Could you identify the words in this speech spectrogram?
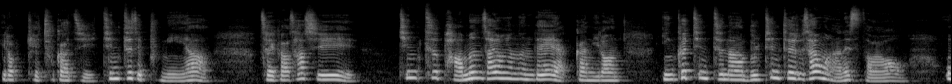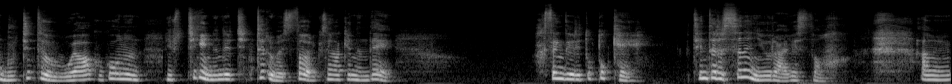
이렇게 두 가지 틴트 제품이에요. 제가 사실 틴트 밤은 사용했는데 약간 이런 잉크 틴트나 물 틴트를 사용을 안 했어요. 어, 물 틴트 뭐야? 그거는 립스틱이 있는데 틴트를 왜 써? 이렇게 생각했는데 학생들이 똑똑해. 틴트를 쓰는 이유를 알겠어. 아,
